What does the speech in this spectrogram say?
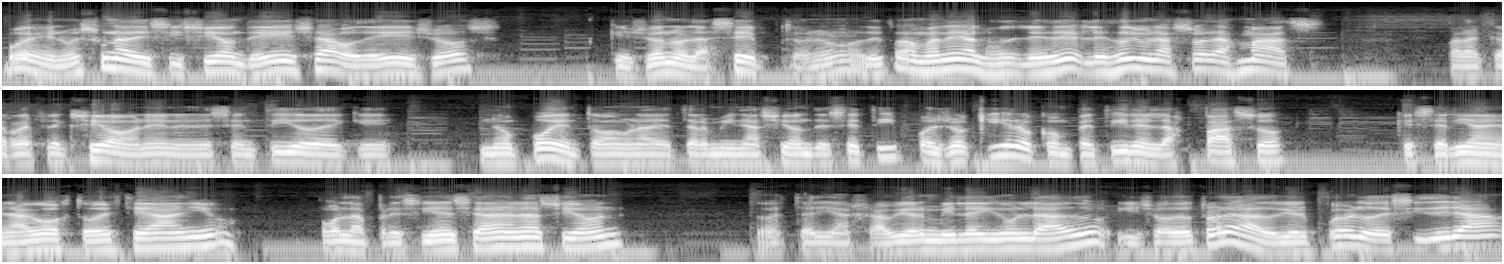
Bueno, es una decisión de ella o de ellos que yo no la acepto, ¿no? De todas maneras, les, doy unas horas más para que reflexionen en el sentido de que no pueden tomar una determinación de ese tipo. Yo quiero competir en las PASO, que serían en agosto de este año, por la presidencia de la Nación, donde estarían Javier Milei de un lado y yo de otro lado. Y el pueblo decidirá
